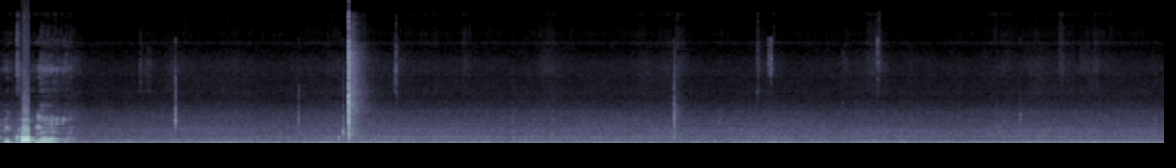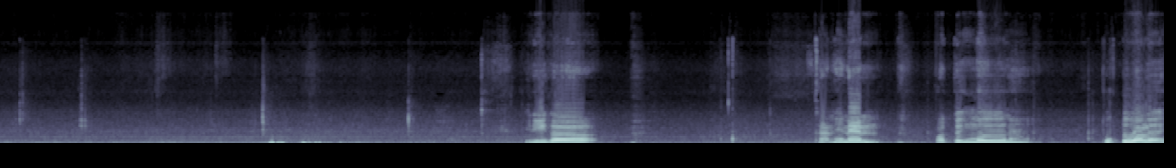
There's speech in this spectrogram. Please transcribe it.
ให้ครบนะฮะ ที นี้ก็ขันให้แน่น พอตึงมือนะฮะทุกตัวเลย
